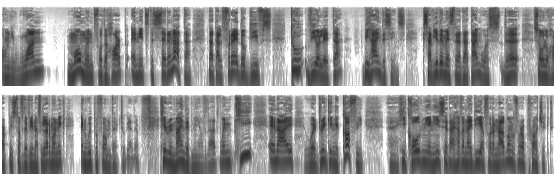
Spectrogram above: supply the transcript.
only one moment for the harp, and it's the serenata that Alfredo gives to Violetta behind the scenes. Xavier de Maistre at that time was the solo harpist of the Vienna Philharmonic, and we performed there together. He reminded me of that when he and I were drinking a coffee. Uh, he called me and he said, I have an idea for an album, for a project.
